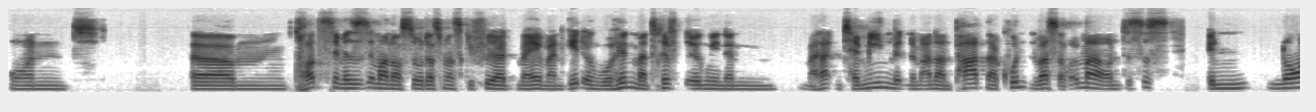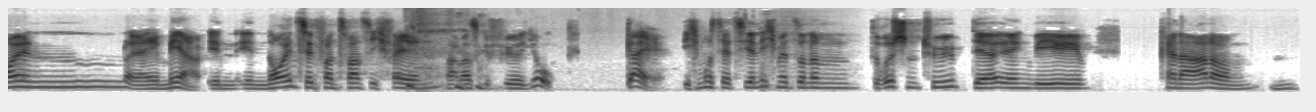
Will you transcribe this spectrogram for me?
Und ähm, trotzdem ist es immer noch so, dass man das Gefühl hat, hey, man geht irgendwo hin, man trifft irgendwie einen, man hat einen Termin mit einem anderen Partner, Kunden, was auch immer, und es ist in neun, äh, mehr, in, in 19 von 20 Fällen hat man das Gefühl, jo, geil, ich muss jetzt hier nicht mit so einem drischen Typ, der irgendwie, keine Ahnung, ein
